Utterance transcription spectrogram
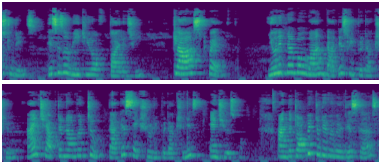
students, this is a video of biology, class 12, unit number 1 that is reproduction and chapter number 2 that is sexual reproduction is angiosperm. And the topic today we will discuss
